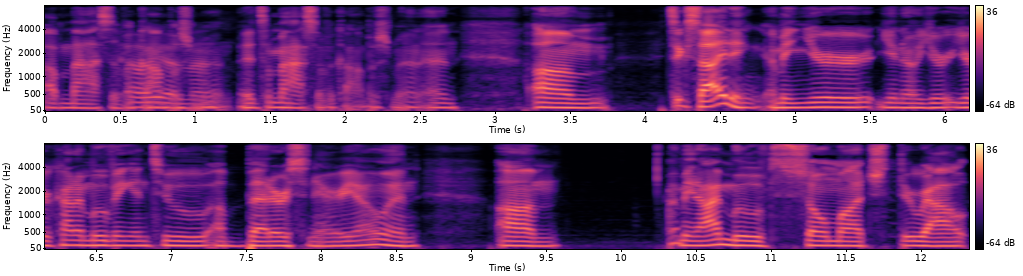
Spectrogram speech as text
a massive Hell yeah, accomplishment it's a massive accomplishment and um it's exciting i mean you're you know you're you're kind of moving into a better scenario and um I mean, I moved so much throughout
